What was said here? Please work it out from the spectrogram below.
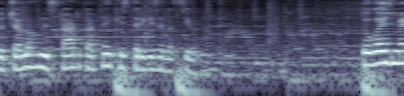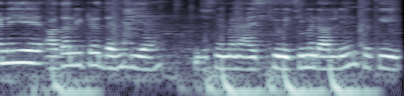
तो चलो हम स्टार्ट करते हैं, किस तरीके से लस्सी बनाते हैं। तो गाइज़ मैंने ये आधा लीटर दही लिया है, जिसमें मैंने आइस क्यूब इसी में डाल लिए हैं, क्योंकि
